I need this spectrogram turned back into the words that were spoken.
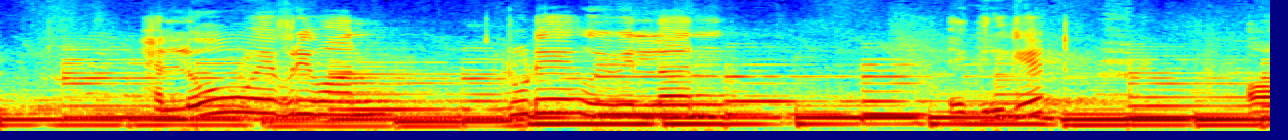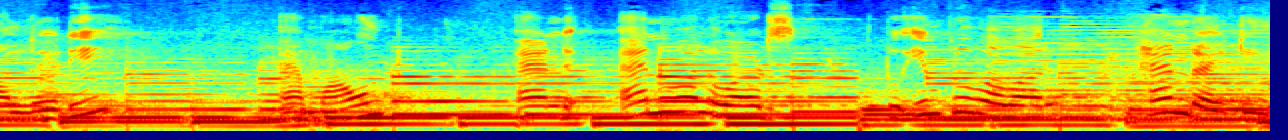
Hello everyone, today we will learn aggregate, already, amount and annual words to improve our handwriting.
